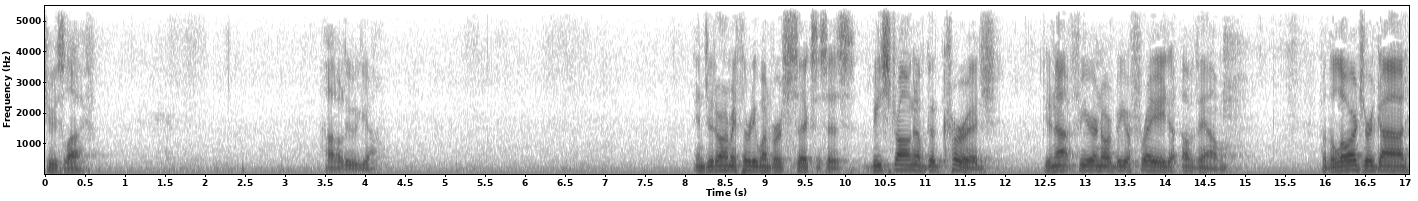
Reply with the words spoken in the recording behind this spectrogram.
Choose life. Hallelujah. In Deuteronomy 31, verse 6, it says, Be strong and of good courage. Do not fear nor be afraid of them. For the Lord your God,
